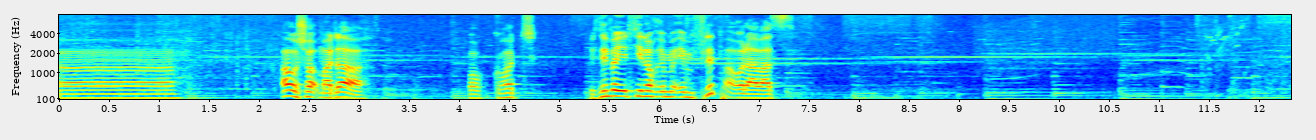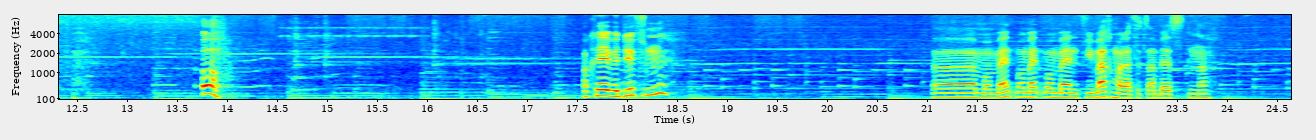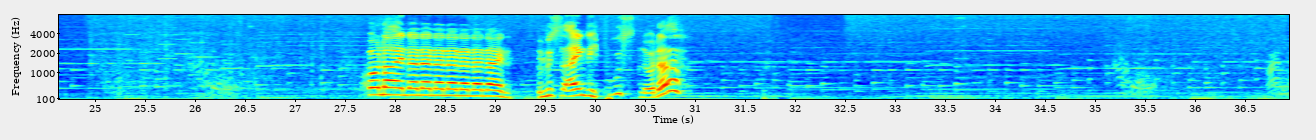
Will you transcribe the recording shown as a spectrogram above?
Äh. Oh, schaut mal da. Oh Gott. Sind wir jetzt hier noch im, im Flipper oder was? Oh! Okay, wir dürfen... Äh, Moment, Moment, Moment. Wie machen wir das jetzt am besten? Oh nein, nein, nein, nein, nein, nein, nein, nein. Wir müssen eigentlich pusten, oder?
